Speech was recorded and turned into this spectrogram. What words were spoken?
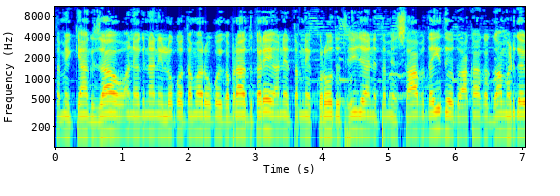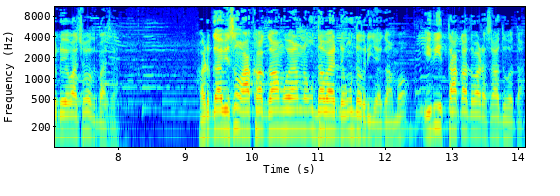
તમે ક્યાંક જાઓ અને અજ્ઞાની લોકો તમારો કોઈક અપરાધ કરે અને તમને ક્રોધ થઈ જાય અને તમે સાપ દઈ દો, તો આખા આખા ગામ હડગાવી દો એવા છો પાછા. હડગાવી શું? આખા ગામ હોય એમને ઊંધાવાઈ દે ઊંધાવરી જાય ગામો. એવી તાકાતવાળા સાધુ હતા.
